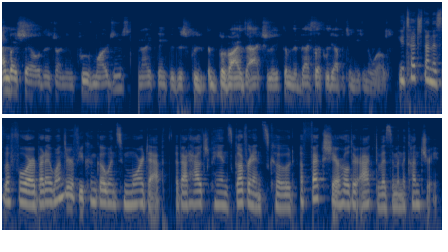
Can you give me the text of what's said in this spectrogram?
and by shareholders trying to improve margins. And I think that this provides actually some of the best equity opportunities in the world. You touched on this before, but I wonder if you can go into more depth about how Japan's governance code affects shareholder activism in the country.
